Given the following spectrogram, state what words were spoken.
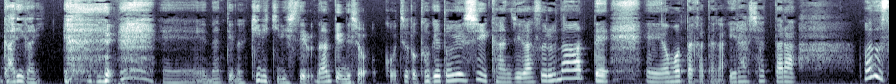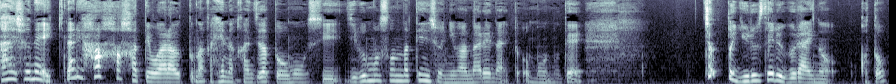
ガリガリ えー、ていうの、キリキリしてる。なんて言うんでしょう。こう、ちょっとトゲトゲしい感じがするなって、えー、思った方がいらっしゃったら、まず最初ね、いきなりハッハッハって笑うとなんか変な感じだと思うし、自分もそんなテンションにはなれないと思うので、ちょっと許せるぐらいのこと？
